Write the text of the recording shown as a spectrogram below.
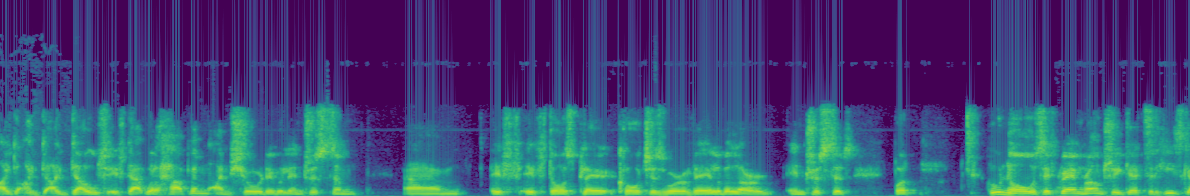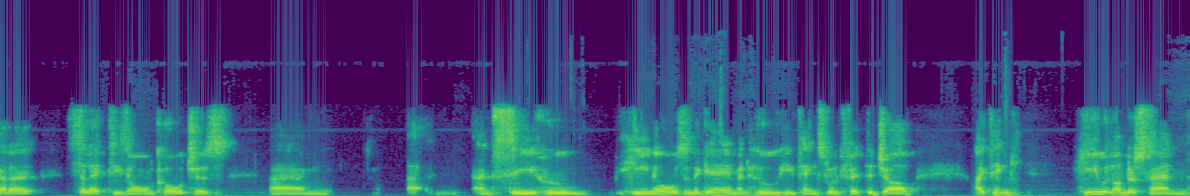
I, I, I, doubt if that will happen. I'm sure they will interest them um, if if those player coaches were available or interested. But who knows if Graham Rowntree gets it? He's got to select his own coaches um, uh, and see who he knows in the game and who he thinks will fit the job. I think he will understand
